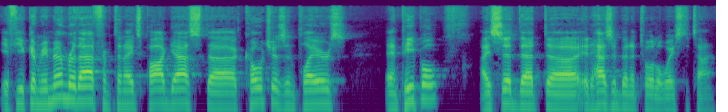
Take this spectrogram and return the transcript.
if you can remember that from tonight's podcast, uh, coaches and players and people, I said that uh, it hasn't been a total waste of time.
